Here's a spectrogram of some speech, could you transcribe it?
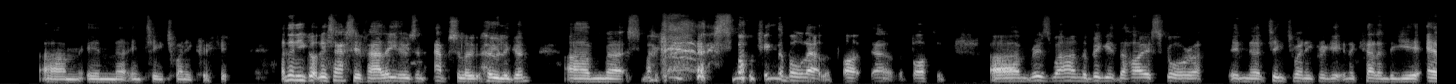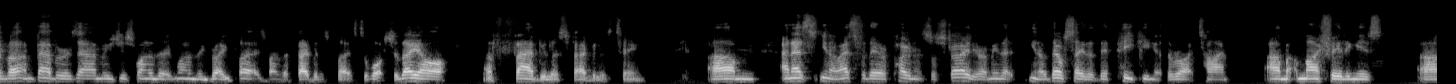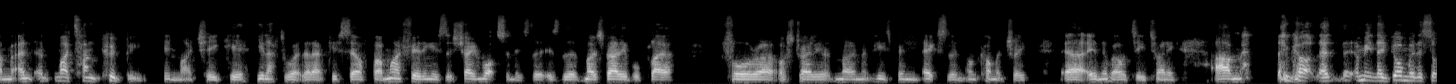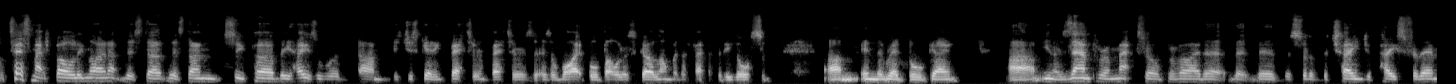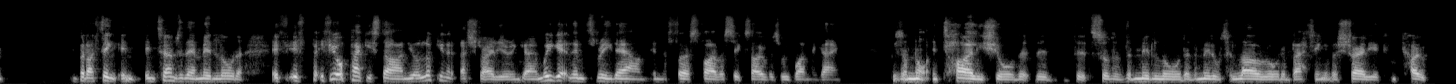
um, in uh, in T20 cricket. And then you've got this Asif Ali, who's an absolute hooligan, um, uh, smoking, smoking the ball out of the pot, out of the bottom. Um, Rizwan, the biggest, the highest scorer in uh, T20 cricket in a calendar year ever, and Babar Azam, who's just one of the one of the great players, one of the fabulous players to watch. So they are a fabulous, fabulous team. Um, and as you know, as for their opponents, Australia, I mean, that you know, they'll say that they're peaking at the right time. Um, my feeling is um, and, and, my tongue could be in my cheek here. You'll have to work that out for yourself. But my feeling is that Shane Watson is the is the most valuable player for uh, Australia at the moment. He's been excellent on commentary uh, in the World T20. Um, they've got, I mean, they've gone with a sort of Test match bowling lineup that's done, that's done superbly. Hazlewood um, is just getting better and better as, as, a white ball bowler to go along with the fact that he's awesome um, in the red ball game. Um, you know, Zampa and Maxwell provide a, the, the, the sort of the change of pace for them but I think in, in terms of their middle order, if, if, if you're Pakistan, you're looking at Australia and going, we get them three down in the first five or six overs, we've won the game. Because I'm not entirely sure that the that sort of the middle order, the middle to lower order batting of Australia can cope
